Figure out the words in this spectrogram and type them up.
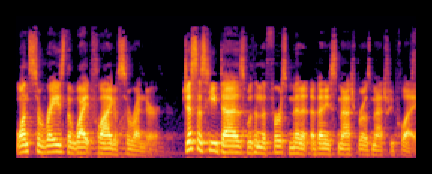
wants to raise the white flag of surrender, just as he does within the first minute of any Smash Bros. match we play.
